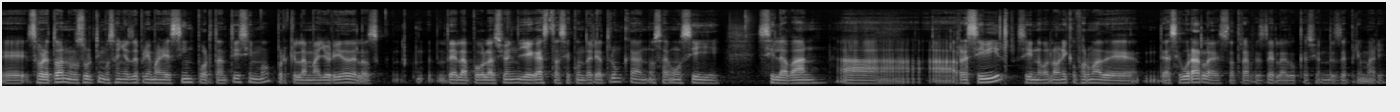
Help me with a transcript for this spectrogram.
eh, sobre todo en los últimos años de primaria, es importantísimo porque la mayoría de, los, de la población llega hasta secundaria trunca. No sabemos si, si la van a, recibir, sino la única forma de, asegurarla es a través de la educación desde primaria.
